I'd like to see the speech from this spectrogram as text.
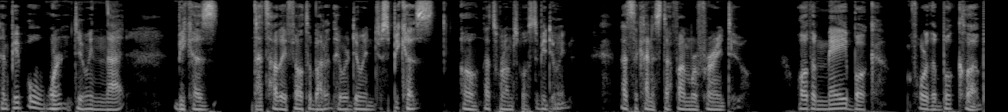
And people weren't doing that because that's how they felt about it. They were doing just because, oh, that's what I'm supposed to be doing. That's the kind of stuff I'm referring to. Well, the May book for the book club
